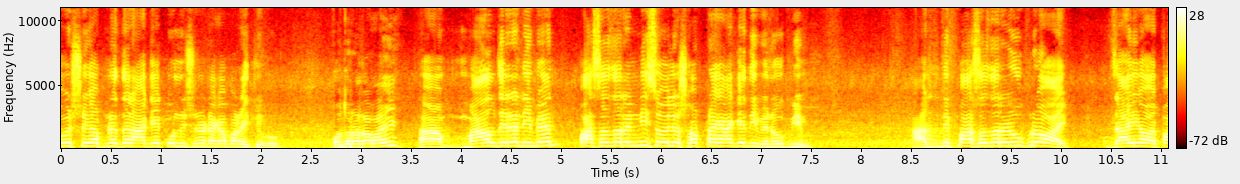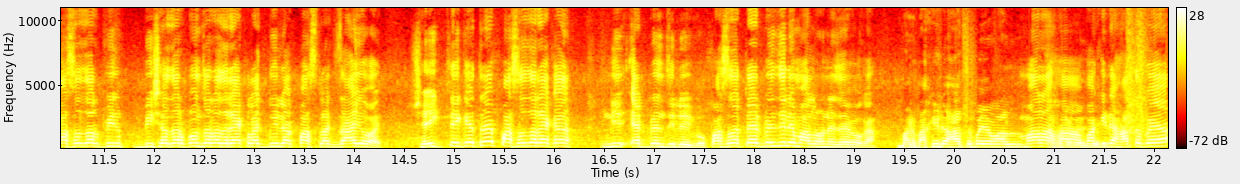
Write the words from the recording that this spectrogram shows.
অবশ্যই আপনাদের আগে কন্ডিশনে টাকা পাঠাইতে হবে কত টাকা ভাই? হ্যাঁ মাল যেটা নেবেন পাঁচ হাজারের নিচে হইলে সব টাকা আগে দিবেন অগ্রিম। আর যদি পাঁচ হাজারের উপরে হয় যাই হয় পাঁচ হাজার বিশ হাজার পঞ্চাশ হাজার এক লাখ দুই লাখ পাঁচ লাখ যাই হয় সেই ক্ষেত্রে পাঁচ হাজার একা অ্যাডভান্স দিলে হইব পাঁচ হাজার টাকা অ্যাডভান্স দিলে মাল হনে যাইব গা। মানে বাকিটা হাতে পাই মাল মাল হ্যাঁ বাকিটা হাতে পায়া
